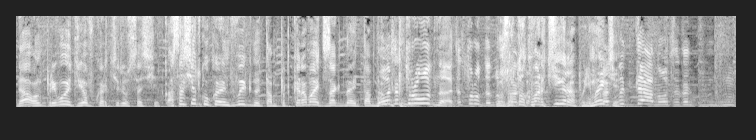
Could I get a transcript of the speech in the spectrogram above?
да, он приводит ее в квартиру соседку. А соседку куда-нибудь выгнать, там, под кровать загнать, там... Ну, это трудно, это трудно. Ну, зато как бы- квартира, понимаете? Ну, как бы, да, ну, вот это, ну,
